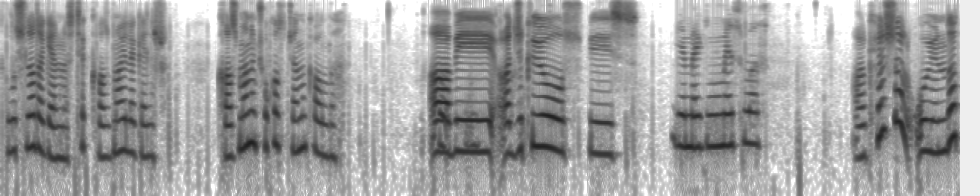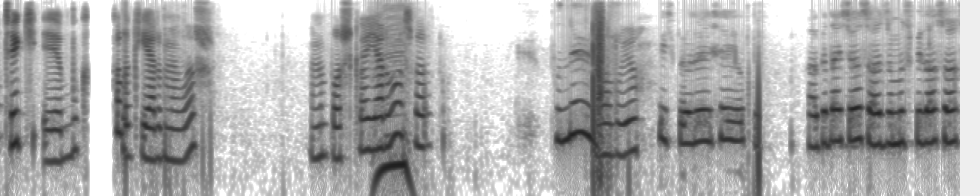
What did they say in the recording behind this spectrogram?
Kılıçla da gelmez. Tek kazmayla gelir. Kazmanın çok az canı kaldı. Abi acıkıyoruz biz. Yemek yemesi var. Arkadaşlar oyunda tek e, bu kalık yer mi var? Yani başka yer varsa Bu ne? ne oluyor? Hiç böyle şey yoktu. Arkadaşlar sazımız biraz az.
